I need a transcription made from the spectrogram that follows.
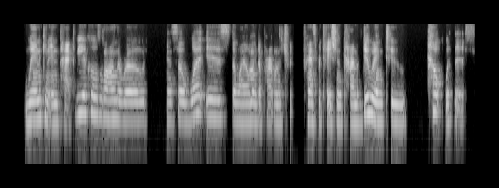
wind can impact vehicles along the road. And so what is the Wyoming Department of Tr Transportation kind of doing to help with this?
